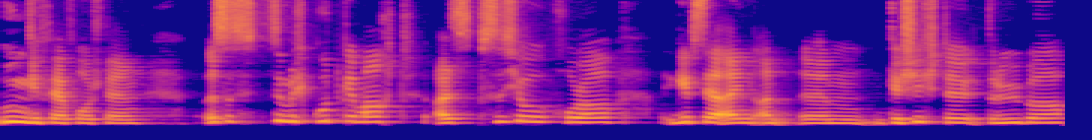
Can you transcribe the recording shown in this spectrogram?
ungefähr vorstellen. Es ist ziemlich gut gemacht. Als Psycho-Horror gibt es ja eine ähm, Geschichte drüber,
